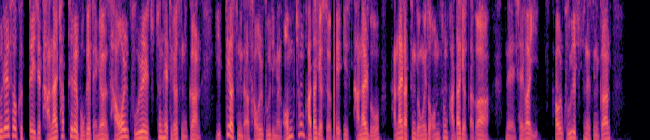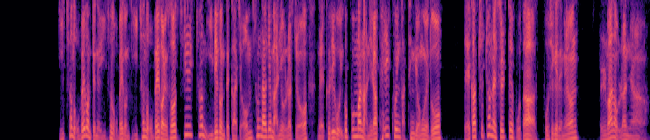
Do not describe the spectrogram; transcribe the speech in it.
그래서 그때 이제 단알 차트를 보게 되면 4월 9일에 추천해 드렸으니까 이때였습니다. 4월 9일이면 엄청 바닥이었어요. 페- 이 단알도 단알 같은 경우에도 엄청 바닥이었다가 네 제가 이 4월 9일에 추천했으니까 2,500원대네. 2,500원. 2,500원에서 7,200원대까지 엄청나게 많이 올랐죠. 네, 그리고 이것뿐만 아니라 페이코인 같은 경우에도 제가 추천했을 때보다 보시게 되면 얼마나 올랐냐.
